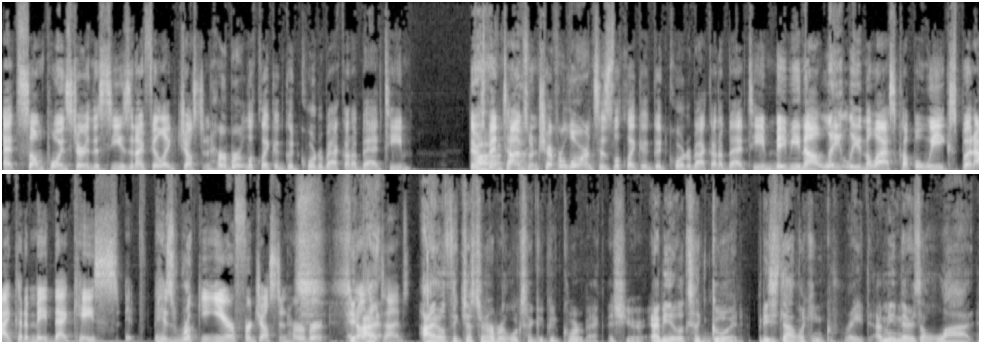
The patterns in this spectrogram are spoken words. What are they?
at some points during the season, I feel like Justin Herbert looked like a good quarterback on a bad team. There's Uh, been times when Trevor Lawrence has looked like a good quarterback on a bad team. Maybe not lately in the last couple weeks, but I could have made that case his rookie year for Justin Herbert See, and other I, times. I don't think Justin Herbert looks like a good quarterback this year. I mean, it looks like good, but he's not looking great. I mean, there's a lot.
